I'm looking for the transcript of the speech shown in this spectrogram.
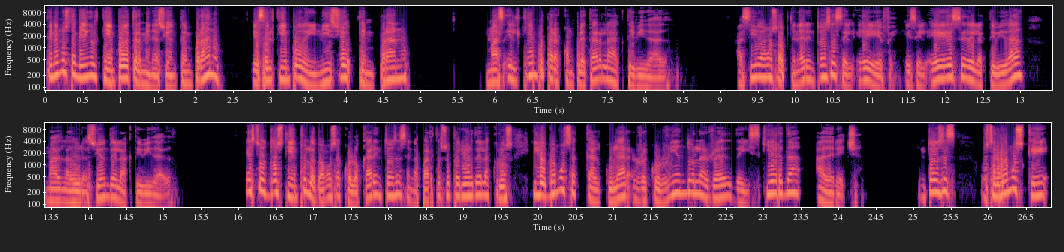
Tenemos también el tiempo de terminación temprano. Es el tiempo de inicio temprano más el tiempo para completar la actividad. Así vamos a obtener entonces el EF, es el ES de la actividad más la duración de la actividad. Estos dos tiempos los vamos a colocar entonces en la parte superior de la cruz y los vamos a calcular recorriendo la red de izquierda a derecha. Entonces, observamos que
